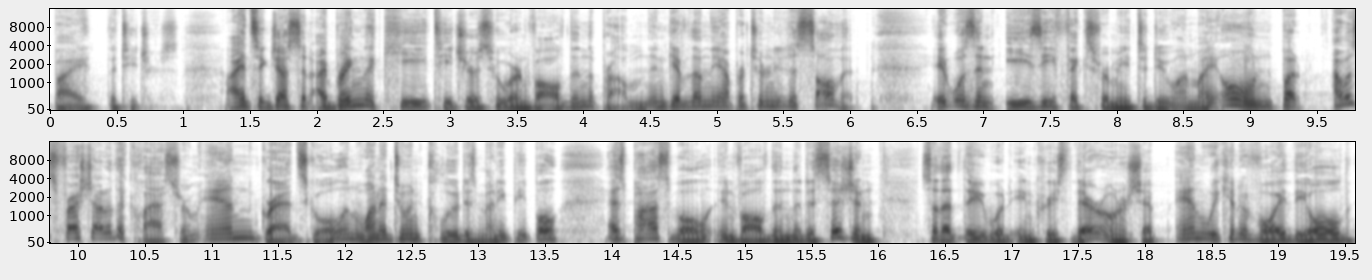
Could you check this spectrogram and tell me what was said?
by the teachers. I had suggested I bring the key teachers who were involved in the problem and give them the opportunity to solve it. It was an easy fix for me to do on my own, but I was fresh out of the classroom and grad school and wanted to include as many people as possible involved in the decision so that they would increase their ownership and we could avoid the old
